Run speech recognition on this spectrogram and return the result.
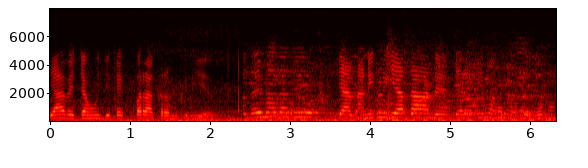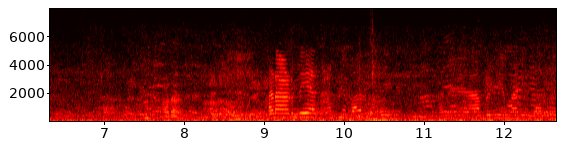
એ આવે ત્યાં સુધી કંઈક પરાક્રમ કરીએ જય માતાજી. ત્યારના નીકળી ગયા હતા અને ત્યારે કેટલા. સાડા આઠ થયા આઠને બાવીસ થઈ અને આ બધી અમારી પાસે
